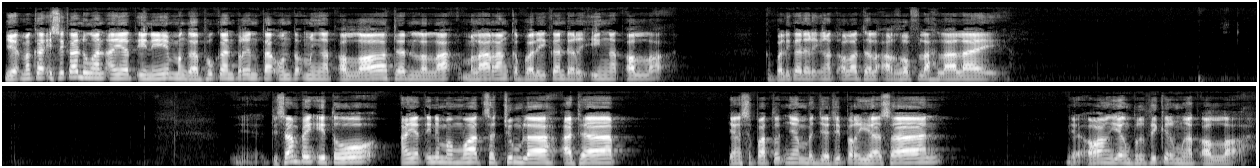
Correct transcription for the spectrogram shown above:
Ya, maka isi kandungan ayat ini menggabungkan perintah untuk mengingat Allah dan melarang kebalikan dari ingat Allah. Kebalikan dari ingat Allah adalah arroflah lalai. Ya, di samping itu, ayat ini memuat sejumlah adab yang sepatutnya menjadi perhiasan ya, orang yang berzikir mengingat Allah.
